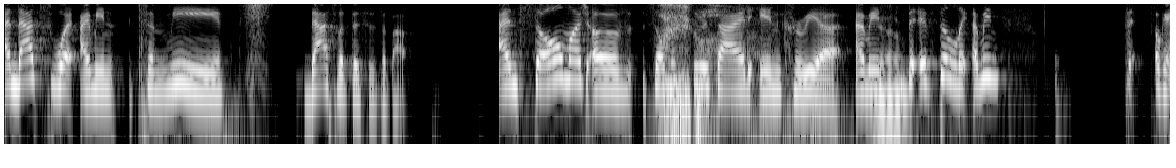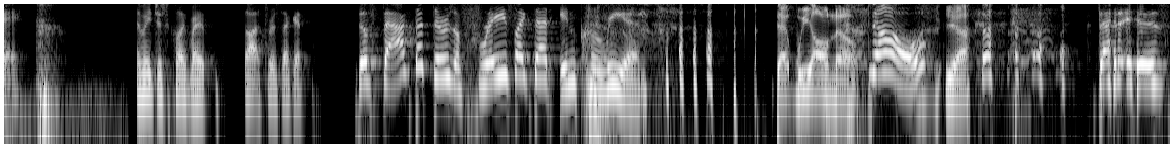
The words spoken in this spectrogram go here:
And that's what I mean to me that's what this is about. And so much of so much suicide in Korea. I mean, Yeah. the, if the I mean the, okay. Let me just collect my thoughts for a second. The fact that there's a phrase like that in Korean. That we all know. no, Yeah. that is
